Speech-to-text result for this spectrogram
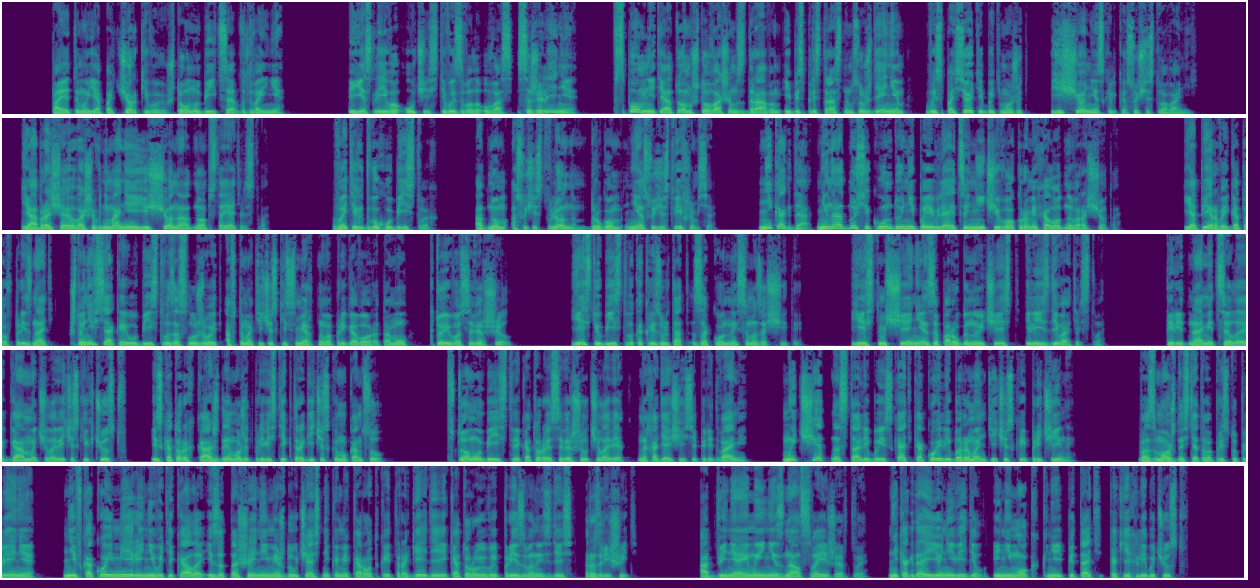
Поэтому я подчеркиваю, что он убийца вдвойне. И если его участь вызвала у вас сожаление, вспомните о том, что вашим здравым и беспристрастным суждением вы спасете, быть может, еще несколько существований. Я обращаю ваше внимание еще на одно обстоятельство. В этих двух убийствах, одном осуществленном, другом неосуществившемся, никогда, ни на одну секунду не появляется ничего, кроме холодного расчета. Я первый готов признать, что не всякое убийство заслуживает автоматически смертного приговора тому, кто его совершил. Есть убийство как результат законной самозащиты. Есть мщение за поруганную честь или издевательство. Перед нами целая гамма человеческих чувств, из которых каждая может привести к трагическому концу. В том убийстве, которое совершил человек, находящийся перед вами, мы тщетно стали бы искать какой-либо романтической причины. Возможность этого преступления ни в какой мере не вытекала из отношений между участниками короткой трагедии, которую вы призваны здесь разрешить. Обвиняемый не знал своей жертвы, никогда ее не видел и не мог к ней питать каких-либо чувств.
